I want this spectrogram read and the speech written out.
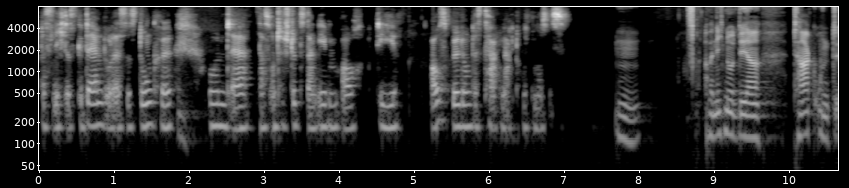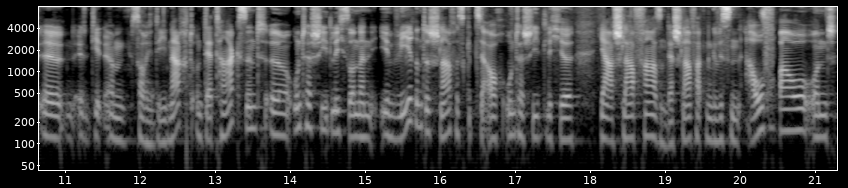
das Licht ist gedämmt oder es ist dunkel. Mhm. Und äh, das unterstützt dann eben auch die Ausbildung des Tag-Nacht-Rhythmuses. Mhm. Aber nicht nur der Tag und äh, die, ähm, sorry, die Nacht und der Tag sind äh, unterschiedlich, sondern während des Schlafes gibt es ja auch unterschiedliche ja, Schlafphasen. Der Schlaf hat einen gewissen Aufbau und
